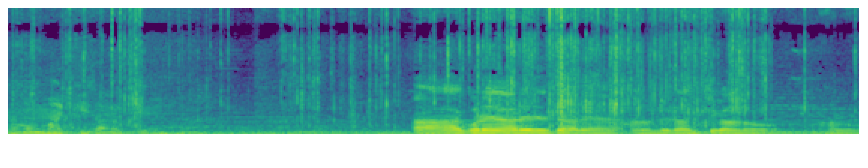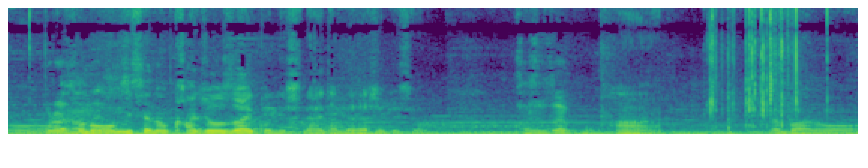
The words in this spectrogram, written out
け？なんか前聞いたんだっけ？ああこれあれですよねあの値段違うの。あのこれそのお店の過剰在庫にしないためらしいですよ。過剰在庫？はい。やっぱあの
